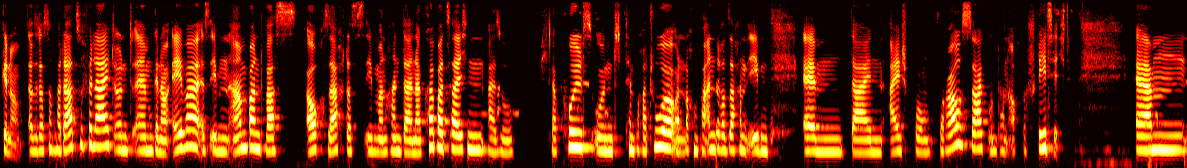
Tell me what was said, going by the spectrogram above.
genau, also das nochmal dazu vielleicht. Und ähm, genau, Ava ist eben ein Armband, was auch sagt, dass es eben anhand deiner Körperzeichen, also ich glaube Puls und Temperatur und noch ein paar andere Sachen eben ähm, deinen Eisprung voraussagt und dann auch bestätigt. Ähm,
